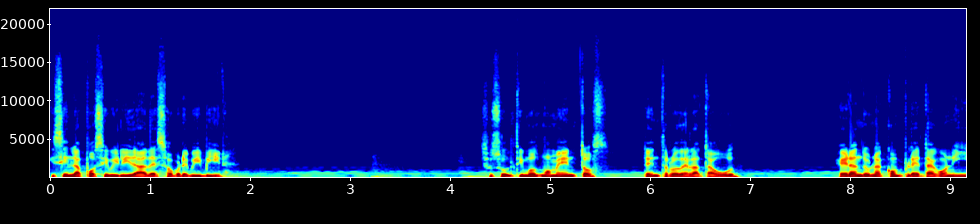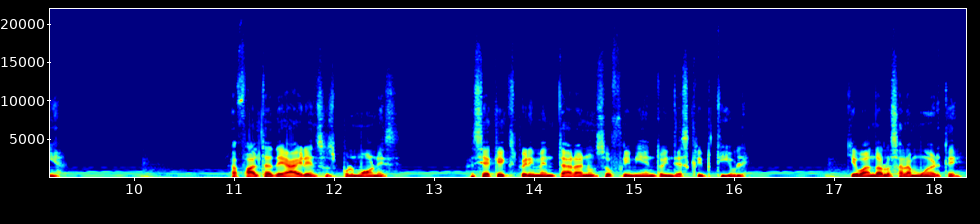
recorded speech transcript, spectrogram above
y sin la posibilidad de sobrevivir. Sus últimos momentos, dentro del ataúd, eran de una completa agonía. La falta de aire en sus pulmones hacía que experimentaran un sufrimiento indescriptible, llevándolos a la muerte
